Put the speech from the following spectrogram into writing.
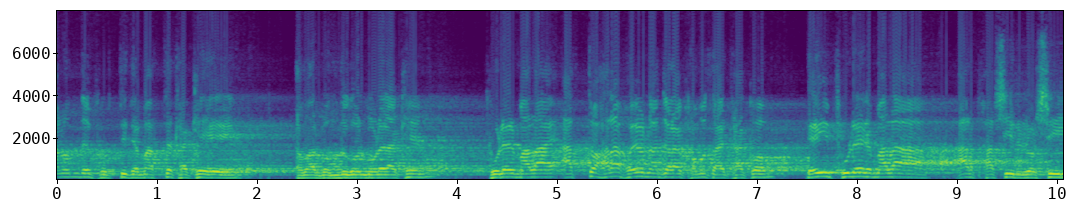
আনন্দে ফুর্তিতে মারতে থাকে আমার বন্ধুগণ মনে রাখেন, ফুলের মালায় আত্মহারা হয়েও না, যারা ক্ষমতায় থাকো। এই ফুলের মালা আর ফাঁসির রশি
